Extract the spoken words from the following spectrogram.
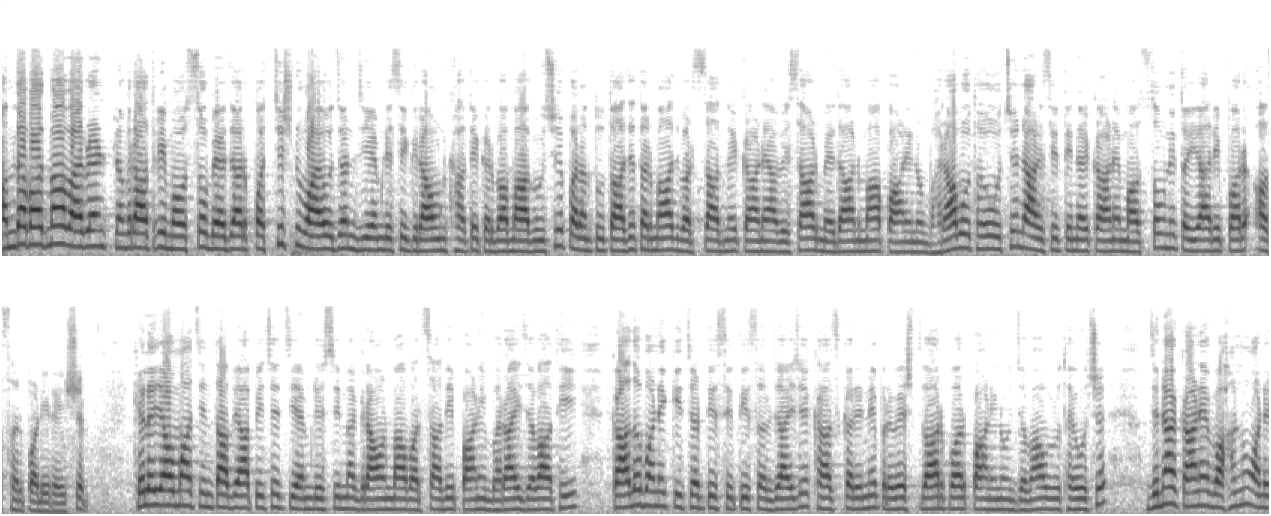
અમદાવાદમાં વાયબ્રન્ટ નવરાત્રી મહોત્સવ બે હજાર પચીસનું આયોજન જીએમડીસી ગ્રાઉન્ડ ખાતે કરવામાં આવ્યું છે, પરંતુ તાજેતરમાં જ વરસાદને કારણે આ વિશાળ મેદાનમાં પાણીનો ભરાવો થયો છે અને આ સ્થિતિને કારણે મહોત્સવની તૈયારી પર અસર પડી રહી છે. ખેલૈયાઓમાં ચિંતા વ્યાપી છે, જીએમડીસીમાં ગ્રાઉન્ડમાં વરસાદી પાણી ભરાઈ જવાથી કાદવ અને કીચડતી સ્થિતિ સર્જાય છે, ખાસ કરીને પ્રવેશદ્વાર પર પાણીનો જમાવડો થયો છે, જેના કારણે વાહનો અને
